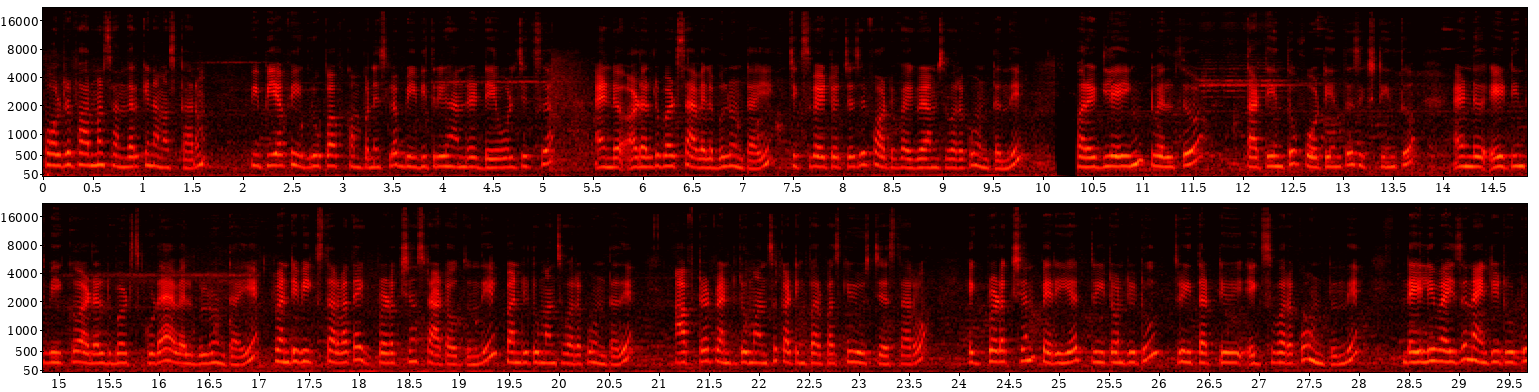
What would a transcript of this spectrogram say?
పౌల్ట్రీ ఫార్మర్స్ అందరికీ నమస్కారం. పీపీఎఫ్ ఈ గ్రూప్ ఆఫ్ కంపెనీస్లో BB three hundred day old chicks and adult birds available ఉంటాయి. చిక్స్ వెయిట్ వచ్చేసి ఫార్టీ ఫైవ్ గ్రామ్స్ వరకు ఉంటుంది. For egg laying twelfth thirteenth fourteenth sixteenth and eighteenth week adult birds కూడా అవైలబుల్ ఉంటాయి. ట్వంటీ వీక్స్ తర్వాత ఎగ్ ప్రొడక్షన్ స్టార్ట్ అవుతుంది. ట్వంటీ టూ మంత్స్ వరకు ఉంటుంది. After twenty two months cutting పర్పస్కి యూజ్ చేస్తారు. Egg production per year three twenty to three thirty eggs వరకు ఉంటుంది. Daily wise ninety two to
